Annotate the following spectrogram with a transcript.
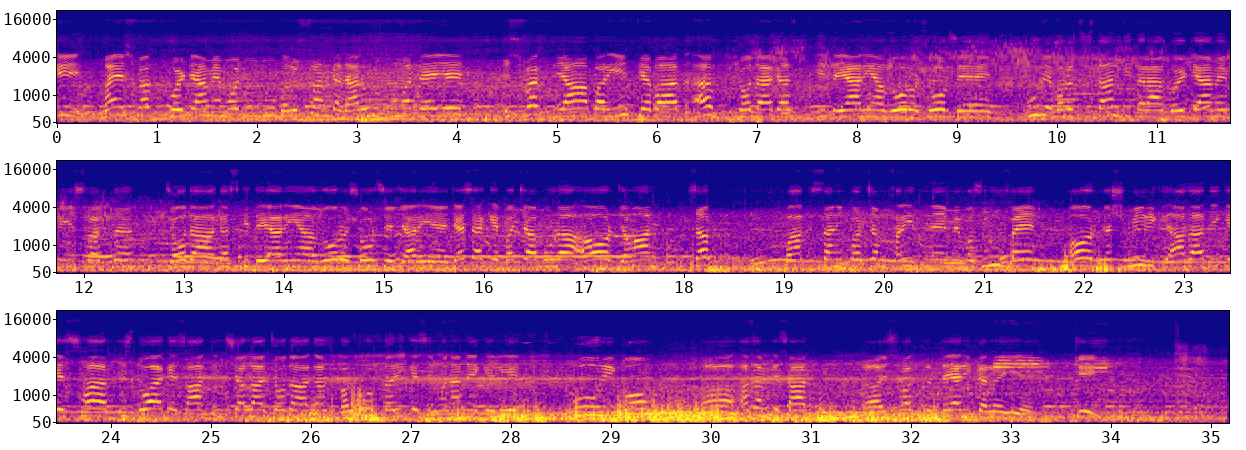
जी, मैं इस वक्त कोयटा में मौजूद हूँ, बलूचिस्तान का दारकूमत है ये। इस वक्त यहाँ पर ईद के बाद अब चौदह अगस्त की तैयारियाँ ज़ोर और शोर से हैं। पूरे बलूचिस्तान की तरह कोयटा में भी इस वक्त चौदह अगस्त की तैयारियाँ ज़ोर और शोर से जारी हैं। जैसा कि बच्चा, बूढ़ा और जवान सब पाकिस्तानी परचम ख़रीदने में मसरूफ़ हैं और कश्मीर की आज़ादी के साथ, इस दुआ के साथ इन चौदह अगस्त भरपूर तरीके से मनाने के लिए पूरी कौम अज़म के साथ इस वक्त तैयारी कर रही है जी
